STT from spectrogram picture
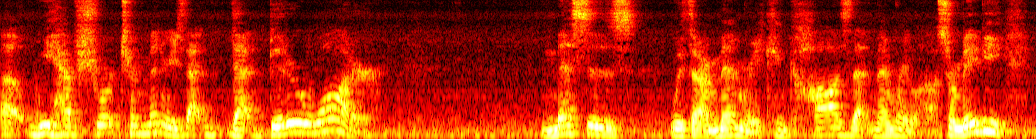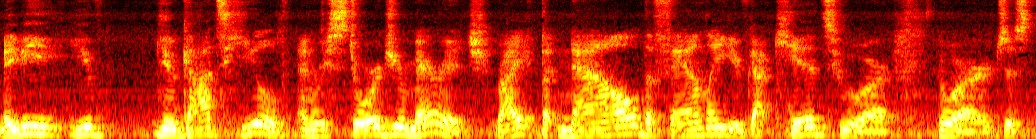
uh, we have short-term memories that that bitter water messes with our memory can cause that memory loss or maybe maybe you've you know God's healed and restored your marriage, right? But now the family, you've got kids who are who are just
